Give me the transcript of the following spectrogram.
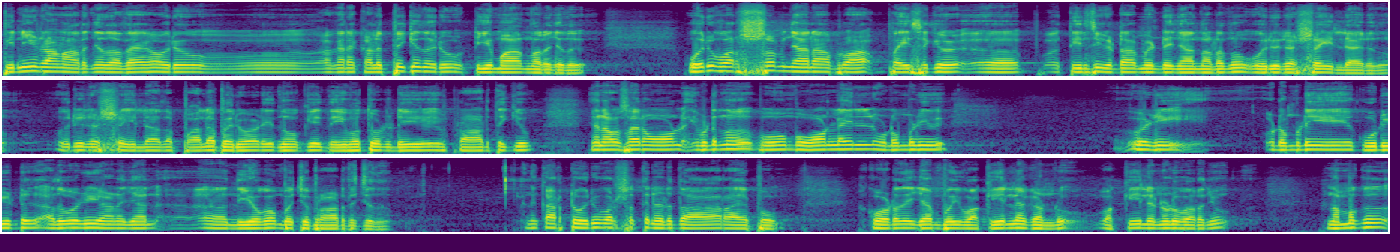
പിന്നീടാണ് അറിഞ്ഞത് അദ്ദേഹം ഒരു അങ്ങനെ കളിപ്പിക്കുന്നൊരു ടീമാണെന്ന് അറിഞ്ഞത്. ഒരു വർഷം ഞാൻ ആ പൈസയ്ക്ക് തിരിച്ചു കിട്ടാൻ വേണ്ടി ഞാൻ നടന്നു. ഒരു രക്ഷയില്ലായിരുന്നു. ഒരു രക്ഷയില്ലാതെ പല പരിപാടി നോക്കി ദൈവത്തോട് ഡേ പ്രാർത്ഥിക്കും. ഞാൻ അവസാനം ഓൺ ഇവിടുന്ന് പോകുമ്പോൾ ഓൺലൈനിൽ ഉടമ്പടി വഴി ഉടമ്പടി കൂടിയിട്ട് അതുവഴിയാണ് ഞാൻ നിയോഗം വെച്ച് പ്രാർത്ഥിച്ചത്. കറക്റ്റ് ഒരു വർഷത്തിനടുത്ത് ആറായപ്പം കോടതി ഞാൻ പോയി വക്കീലിനെ കണ്ടു. വക്കീൽ എന്നോട് പറഞ്ഞു നമുക്ക്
